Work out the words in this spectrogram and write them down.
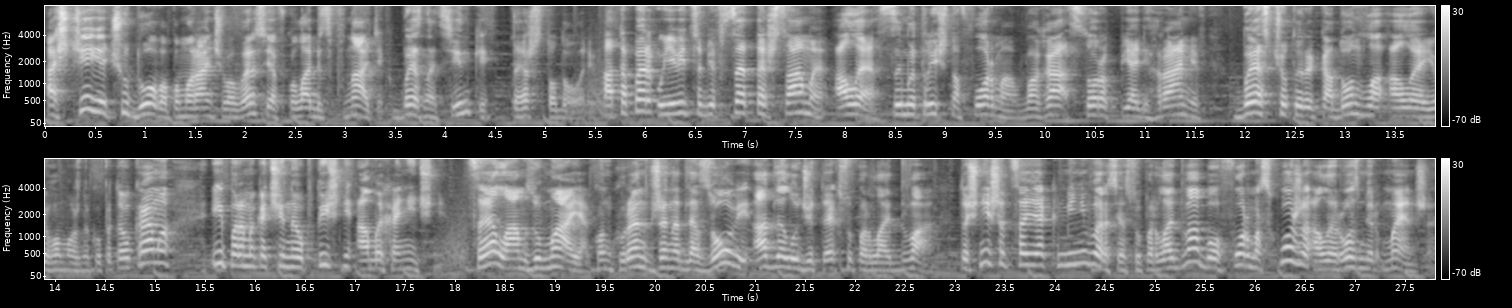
А ще є чудова помаранчева версія в колабі з Fnatic без націнки. Теж 100 доларів. А тепер уявіть собі все те ж саме, але симетрична форма, вага 45 грамів, без 4К донгла, але його можна купити окремо. І перемикачі не оптичні, а механічні. Це Lamzu Maya, конкурент вже не для Zowie, а для Logitech Superlight 2. Точніше, це як міні-версія Superlight 2, бо форма схожа, але розмір менше.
